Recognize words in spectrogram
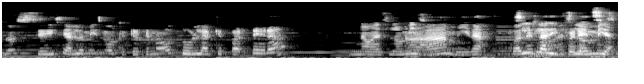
no sé si se dice lo mismo que creo que no, dula que partera. No, es lo mismo. Ah, mira, ¿cuál es la diferencia?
